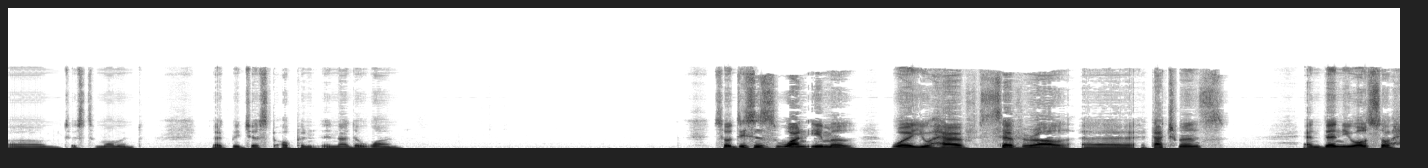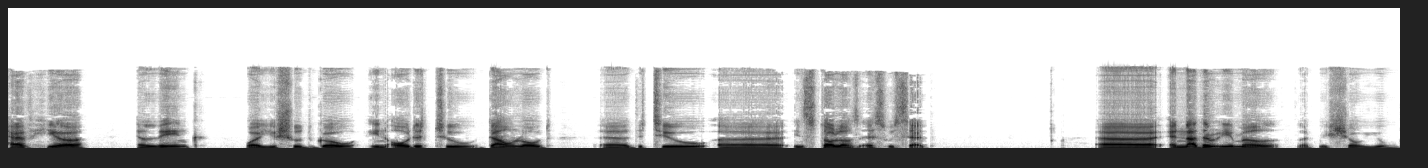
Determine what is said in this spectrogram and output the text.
Um, just a moment. Let me just open another one. So this is one email where you have several uh, attachments and then you also have here a link where you should go in order to download uh, the two uh, installers as we said. Uh, another email, let me show you,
